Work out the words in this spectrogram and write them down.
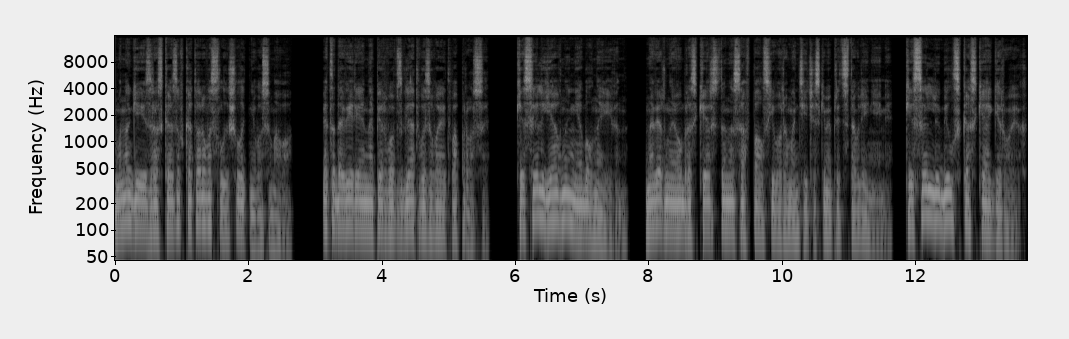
многие из рассказов которого слышал от него самого. Это доверие на первый взгляд вызывает вопросы. Кессель явно не был наивен. Наверное, образ Керстена совпал с его романтическими представлениями. Кессель любил сказки о героях.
